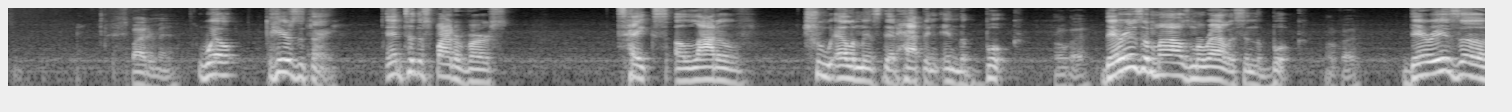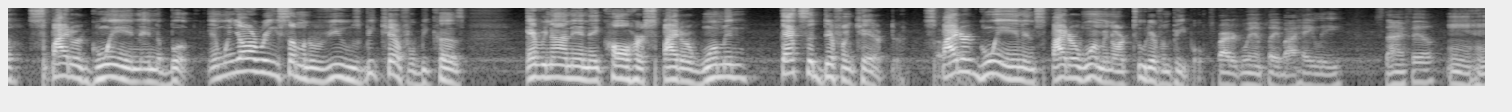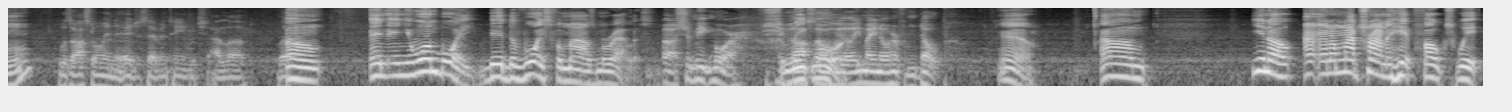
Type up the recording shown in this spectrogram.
Spider-Man. Well, here's the thing. Into the Spider Verse takes a lot of true elements that happen in the book. Okay. There is a Miles Morales in the book. Okay. There is a Spider Gwen in the book. And when y'all read some of the reviews, be careful because every now and then they call her Spider Woman. That's a different character. Spider Gwen and Spider Woman are two different people. Spider-Gwen, played by Hailee Steinfeld, Mm-hmm. was also in The Edge of 17, which I loved. But Um, and and your one boy did the voice for Miles Morales. uh, Shameik Moore. Shameik also, Moore. Uh, you may know her from Dope. Yeah. Um, you know, a- and I'm not trying to hit folks with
